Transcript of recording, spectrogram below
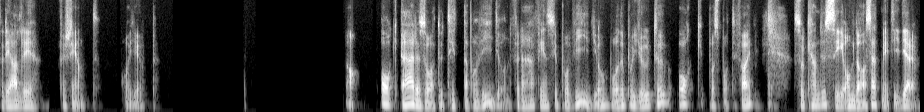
Så det är aldrig för sent att ge upp. Och är det så att du tittar på videon, för den här finns ju på video, både på Youtube och på Spotify, så kan du se om du har sett mig tidigare.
